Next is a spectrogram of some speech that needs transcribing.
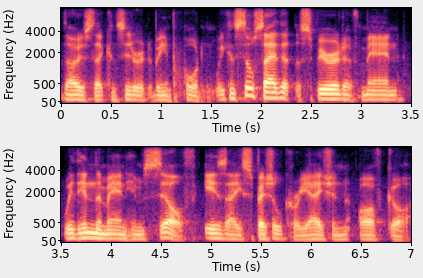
those that consider it to be important. We can still say that the spirit of man within the man himself is a special creation of God.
